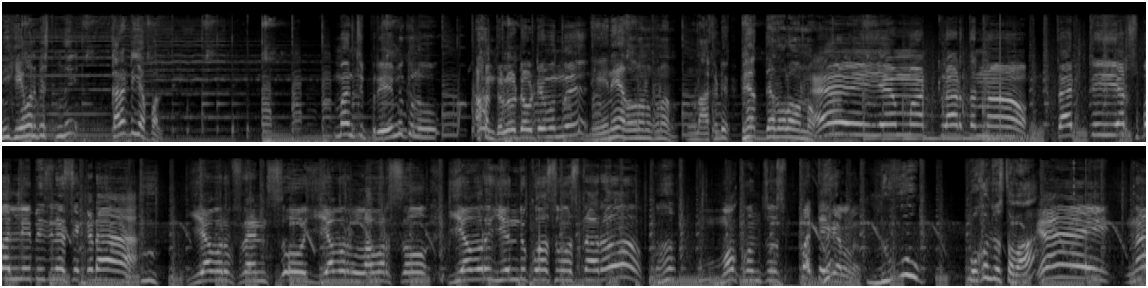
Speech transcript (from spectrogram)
నీకేమనిపిస్తుంది? కరెక్ట్ చెప్పాలి. మంచి ప్రేమికులు అందులో డౌట్ ఏముంది? నేనే ఎదవను అనుకున్నాను. నువ్వు నాకంటే పెద్ద ఎదవలో ఉన్నావు. ఏం మాట్లాడుతున్నావు? థర్టీ ఇయర్స్ పల్లి బిజినెస్ ఇక్కడ. ఎవరు ఫ్రెండ్స్ ఎవరు లవర్స్ ఎవరు ఎందుకోసం వస్తారో ముఖం చూసి పట్టేయగలను. నువ్వు ముఖం చూస్తావా? ఏయ్ నా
